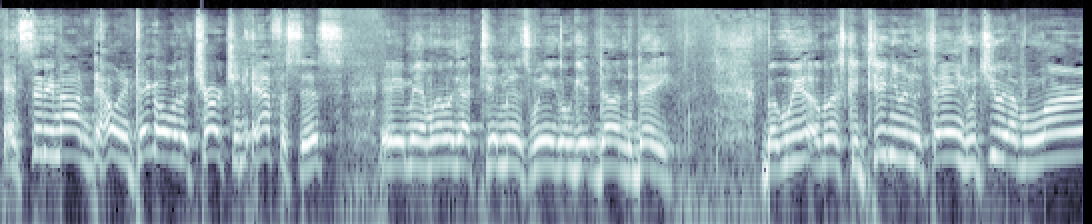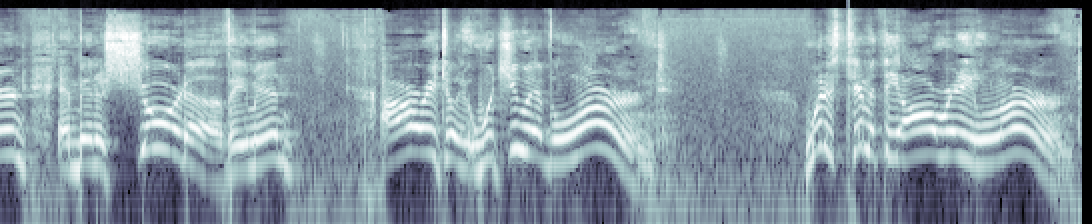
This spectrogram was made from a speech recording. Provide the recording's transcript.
and sent him out and told him take over the church in Ephesus. Amen. We only got 10 minutes. We ain't going to get done today. But we must continue in the things which you have learned and been assured of. Amen. I already told you what you have learned. What has Timothy already learned?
